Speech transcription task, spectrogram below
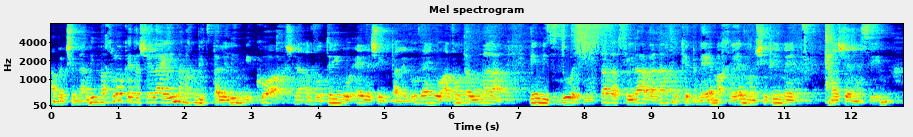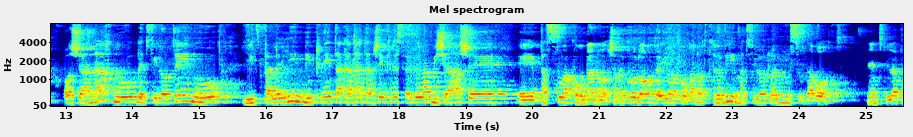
אבל כשנעמיד מחלוקת, השאלה היא אם אנחנו מתפללים מכוח שני אבותינו אלה שהתפללו, דהיינו אבות האומה, הם ייסדו את מוסד התפילה ואנחנו כבניהם אחריהם ממשיכים את מה שהם עושים, או שאנחנו בתפילותינו מתפללים מפני תקנת אנשי כנסת הגדולה משעה שפסקו הקורבנות. עכשיו כל עוד היו הקורבנות קרבים, התפילות לא היו מסודרות. תפילת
